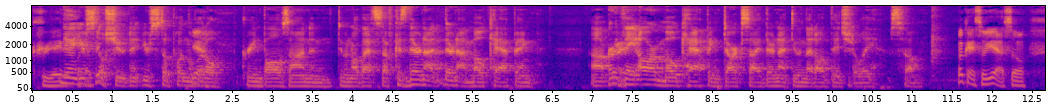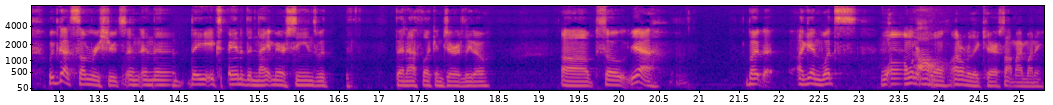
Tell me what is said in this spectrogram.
create. Yeah, it, you're I still think- shooting it. You're still putting the Yeah. little green balls on and doing all that stuff because they're not they're not mocapping, uh, or Right. they are mocapping Darkseid. They're not doing that all digitally. So Okay, so yeah, so we've got some reshoots, and and then they expanded the nightmare scenes with Ben Affleck and Jared Leto. Uh, so yeah, but again, what's well, I, wanna, Oh. well, I don't really care. It's not my money.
